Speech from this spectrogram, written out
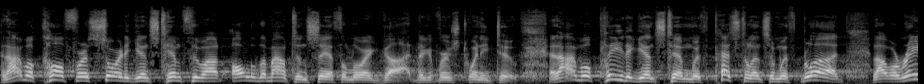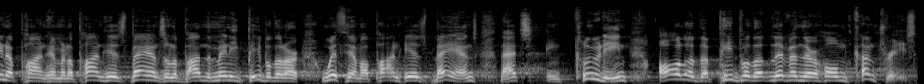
And I will call for a sword against him throughout all of the mountains, saith the Lord God. Look at verse 22. And I will plead against him with pestilence and with blood, and I will rain upon him and upon his bands and upon the many people that are with him, upon his bands. That's including all of the people that live in their home home countries.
